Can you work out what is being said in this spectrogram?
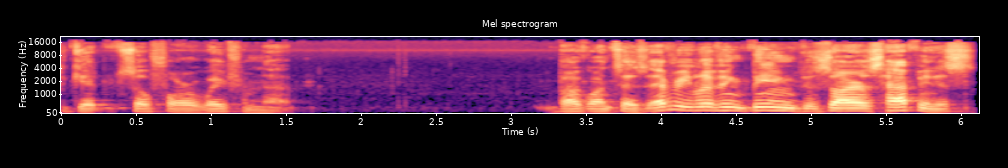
to get so far away from that. Bhagwan says every living being desires happiness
